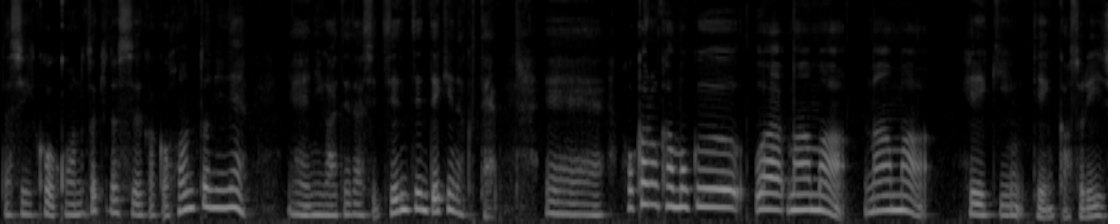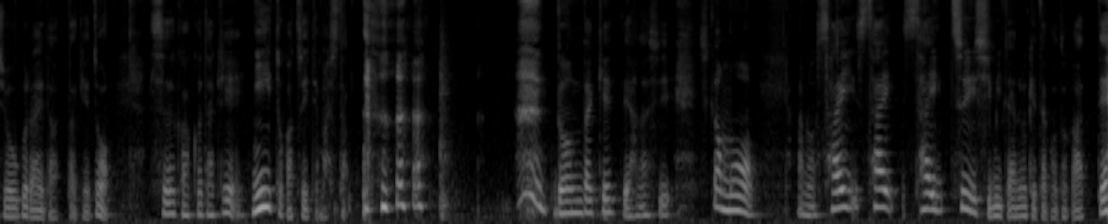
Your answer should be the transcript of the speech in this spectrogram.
私高校の時の数学本当にね、えー、苦手だし全然できなくて、えー、他の科目はまあまあまあまあ平均点かそれ以上ぐらいだったけど数学だけ2とかついてました。どんだけって話。しかもあの再再再追試みたいなの受けたことがあって。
